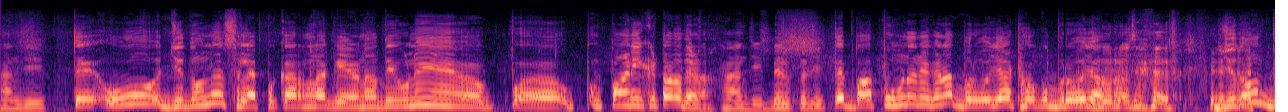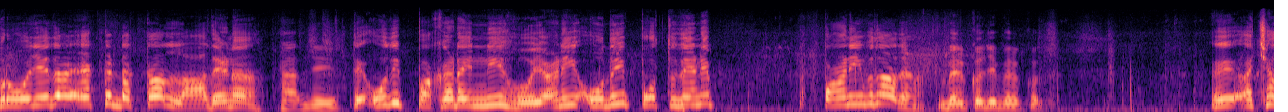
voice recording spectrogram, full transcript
ਹਾਂਜੀ। ਤੇ ਉਹ ਜਦੋਂ ਨਾ ਸਲਿੱਪ ਕਰਨ ਲੱਗ ਜਾਣਾ ਤੇ ਉਹਨੇ ਪਾਣੀ ਘਟਾ ਦੇਣਾ। ਹਾਂਜੀ ਬਿਲਕੁਲ ਜੀ। ਤੇ ਬਾਪੂ ਹੁਣਾਂ ਨੇ ਕਹਣਾ ਬਰੋਜਾ ਠੋਕ ਬਰੋਜਾ। ਜਦੋਂ ਬਰੋਜੇ ਦਾ ਇੱਕ ਡੱਕਾ ਲਾ ਦੇਣਾ ਹਾਂਜੀ। ਤੇ ਉਹਦੀ ਪਕੜ ਇੰਨੀ ਹੋ ਜਾਣੀ ਉਦੋਂ ਹੀ ਪੁੱਤ ਦੇ ਨੇ ਪਾਣੀ ਵਧਾ ਦੇਣਾ। ਬਿਲਕੁਲ ਜੀ ਬਿਲਕੁਲ। ਇਹ ਅੱਛਾ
